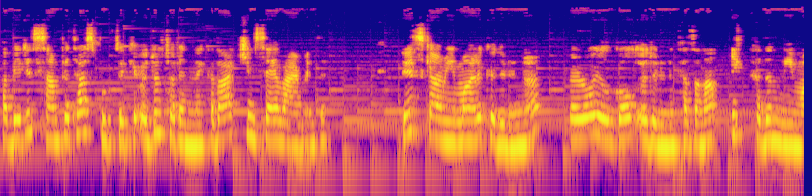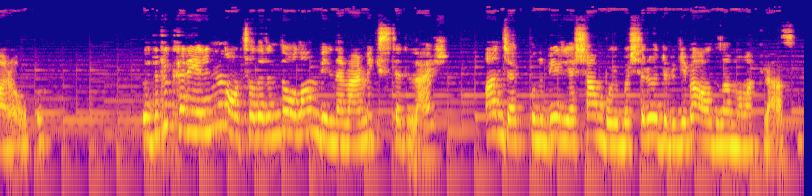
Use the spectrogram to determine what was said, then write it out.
haberi St. Petersburg'daki ödül törenine kadar kimseye vermedi. Pritzker Mimarlık Ödülünü ve Royal Gold Ödülünü kazanan ilk kadın mimar oldu. Ödülü kariyerinin ortalarında olan birine vermek istediler ancak bunu bir yaşam boyu başarı ödülü gibi algılamamak lazım.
